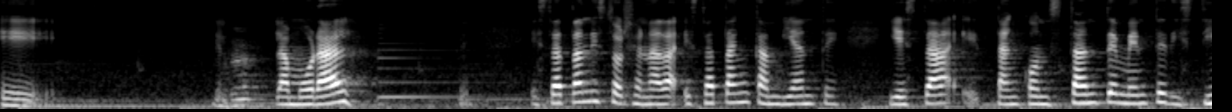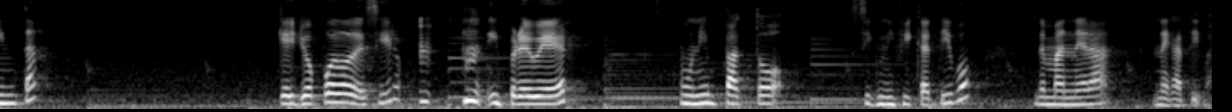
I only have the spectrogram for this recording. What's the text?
eh, la moral. Está tan distorsionada, está tan cambiante y está eh, tan constantemente distinta que yo puedo decir y prever un impacto significativo de manera negativa.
